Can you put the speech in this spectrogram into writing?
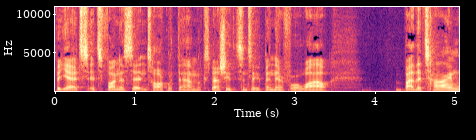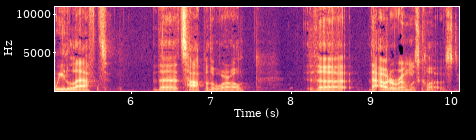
But yeah, it's it's fun to sit and talk with them, especially since they've been there for a while. By the time we left the top of the world, the the outer rim was closed.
